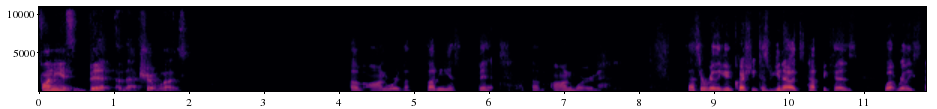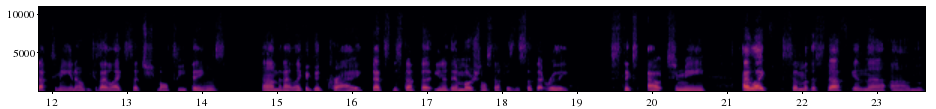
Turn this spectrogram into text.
funniest bit of that show was? of Onward, the funniest bit of Onward? That's a really good question because you know it's tough because what really stuck to me, you know, because I like such schmaltzy things, um, and I like a good cry. That's the stuff that you know, the emotional stuff is the stuff that really sticks out to me. I like some of the stuff in the um,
